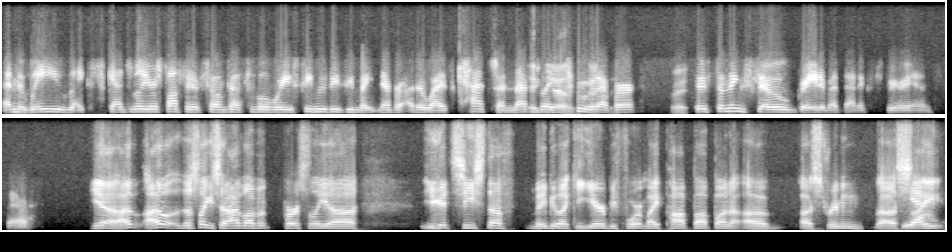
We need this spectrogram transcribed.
and the way you like schedule yourself at a film festival where you see movies you might never otherwise catch on Netflix yeah, exactly. or whatever. Right. There's something so great about that experience. So yeah, I, I just like you said, I love it personally. Uh, you get to see stuff maybe like a year before it might pop up on a, a, a streaming uh, site. Yeah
